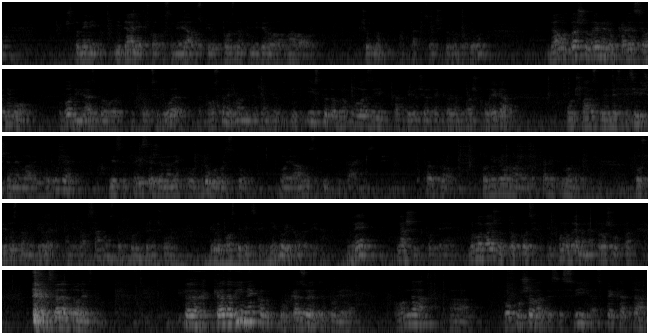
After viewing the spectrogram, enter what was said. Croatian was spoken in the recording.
što meni i dalje, koliko sam ja uspio upoznati, mi je djelovalo malo čudno, ali tako se očito dogodilo, da on baš u vremenu kada se o njemu vodi razgovor i procedura da postane glavni državni odvjetnik, istodobno ulazi, kako je jučer rekao jedan vaš kolega, u članstvo jedne specifične nevladine udruge, gdje se priseže na neku drugu vrstu lojalnosti i tajnosti. To je problem. To nije bila moja odluka, niti moja odluka. To su jednostavno bile, on je dao sam ostavku voditi računa, bile posljedice njegovih odabira, ne našeg povjerenja. Vrlo je važno to podsjetiti, puno vremena je prošlo pa sada to ne znamo. E, Kada vi nekom ukazujete povjerenje, onda pokušavate sa svih aspekata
